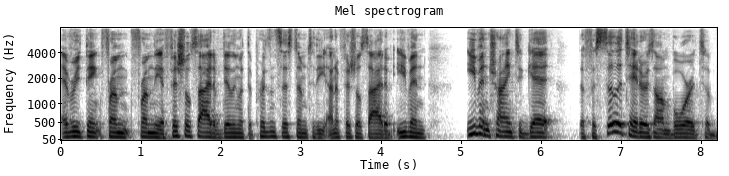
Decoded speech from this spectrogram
everything from from the official side of dealing with the prison system to the unofficial side of even even trying to get the facilitators on board to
